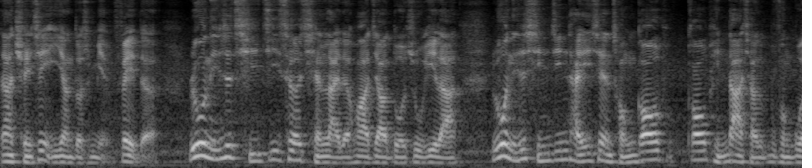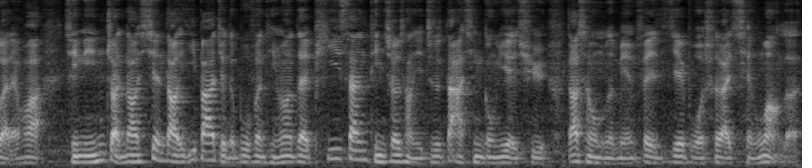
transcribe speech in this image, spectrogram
那全线一样都是免费的。如果您是骑机车前来的话，就要多注意啦。如果你是行经台一线从高高屏大桥的部分过来的话，请您转到县道一八九的部分，停放在 P 三停车场，也就是大庆工业区，搭乘我们的免费接驳车来前往了。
